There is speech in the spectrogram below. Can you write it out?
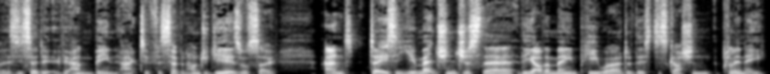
As you said, if it hadn't been active for 700 years or so. And Daisy, you mentioned just there the other main P word of this discussion, Pliny,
